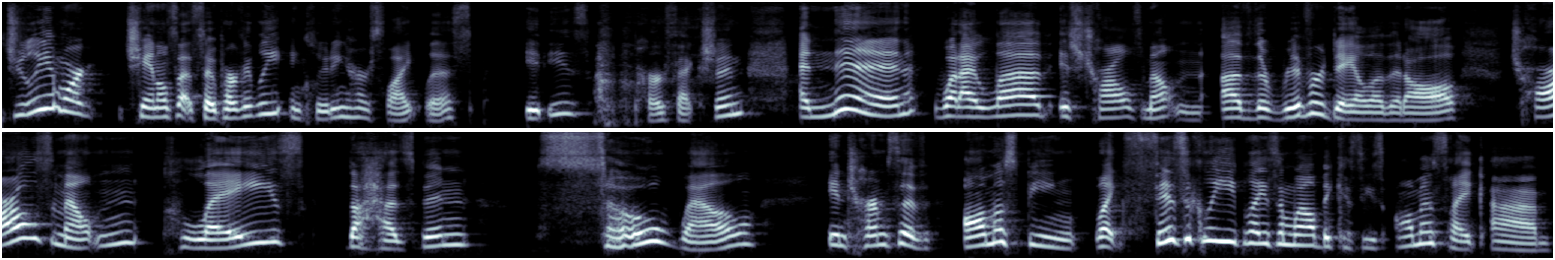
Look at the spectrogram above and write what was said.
Julianne Moore channels that so perfectly, including her slight lisp. It is perfection. And then what I love is Charles Melton of the Riverdale of it all. Charles Melton plays the husband so well in terms of almost being like physically he plays him well because he's almost like um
